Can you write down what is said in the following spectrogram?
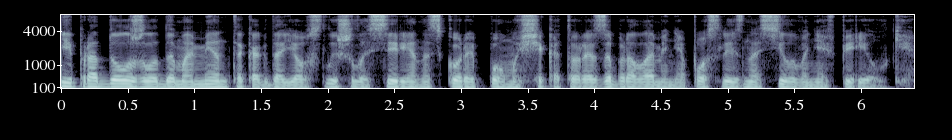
и продолжила до момента, когда я услышала сирены скорой помощи, которая забрала меня после изнасилования в переулке.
